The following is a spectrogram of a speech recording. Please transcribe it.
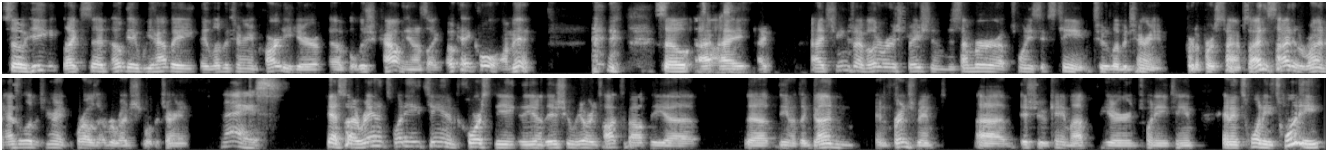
So he like said, okay, we have a, a libertarian party here of Volusia County. And I was like, okay, cool, I'm in. so I, awesome. I, I I changed my voter registration in December of 2016 to Libertarian for the first time. So I decided to run as a Libertarian before I was ever registered Libertarian. Nice. Yeah, so I ran in 2018, and of course, the, the you know the issue we already talked about the uh, the you know the gun infringement uh, issue came up here in 2018, and in 2020,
